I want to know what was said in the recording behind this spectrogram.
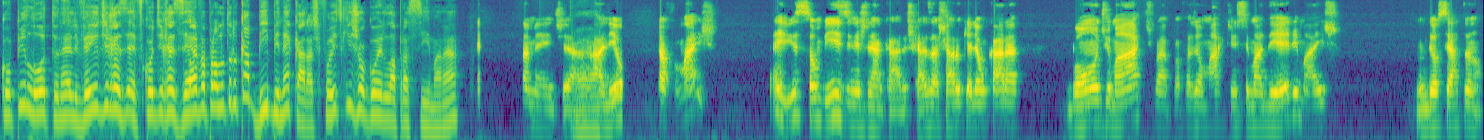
copiloto, né? Ele veio de reserva, ficou de reserva pra luta do Khabib, né, cara? Acho que foi isso que jogou ele lá pra cima, né? Exatamente, é. É. ali eu já fui mais. É isso, são business, né, cara? Os caras acharam que ele é um cara bom de marketing, pra fazer o um marketing em cima dele, mas não deu certo, não.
